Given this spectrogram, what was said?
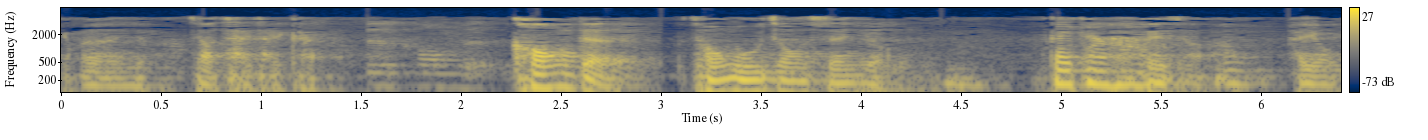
有没有人有要猜猜看？是空的。空的，从无中生有，嗯，非常好，非常好嗯，。还有吗？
